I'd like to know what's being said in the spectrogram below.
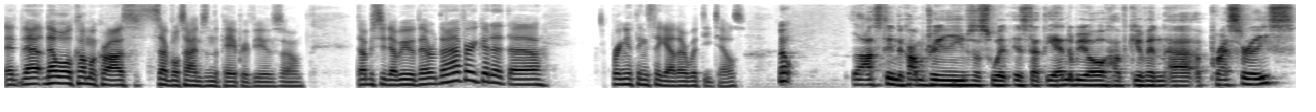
And that that will come across several times in the pay per view. So WCW they're they're not very good at uh, bringing things together with details. Nope. Last thing the commentary leaves us with is that the NWO have given uh, a press release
